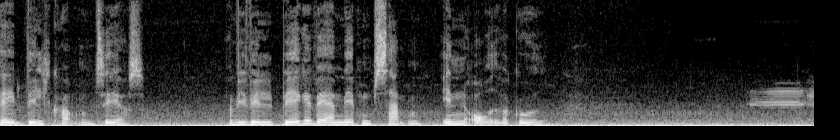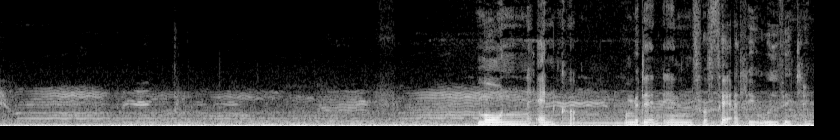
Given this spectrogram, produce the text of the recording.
Sagde velkommen til os, og vi ville begge være med dem sammen, inden året var gået. Morgenen ankom, og med den en forfærdelig udvikling.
